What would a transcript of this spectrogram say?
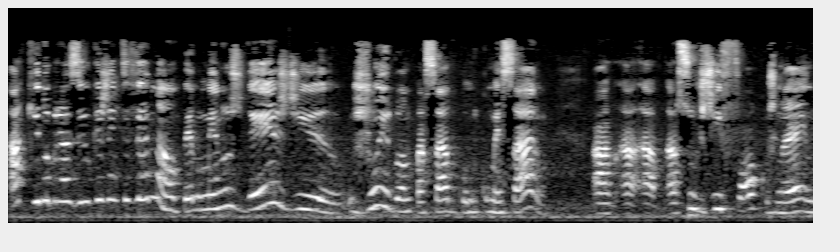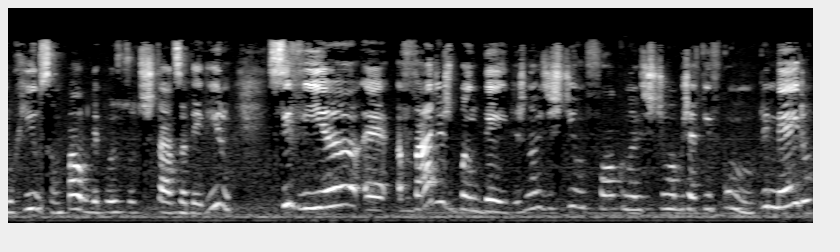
Aqui no Brasil, que a gente vê, não. Pelo menos desde junho do ano passado, quando começaram a, a, a surgir focos né, no Rio, São Paulo, depois os outros estados aderiram, se via é, várias bandeiras, não existia um foco, não existia um objetivo comum. Primeiro,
